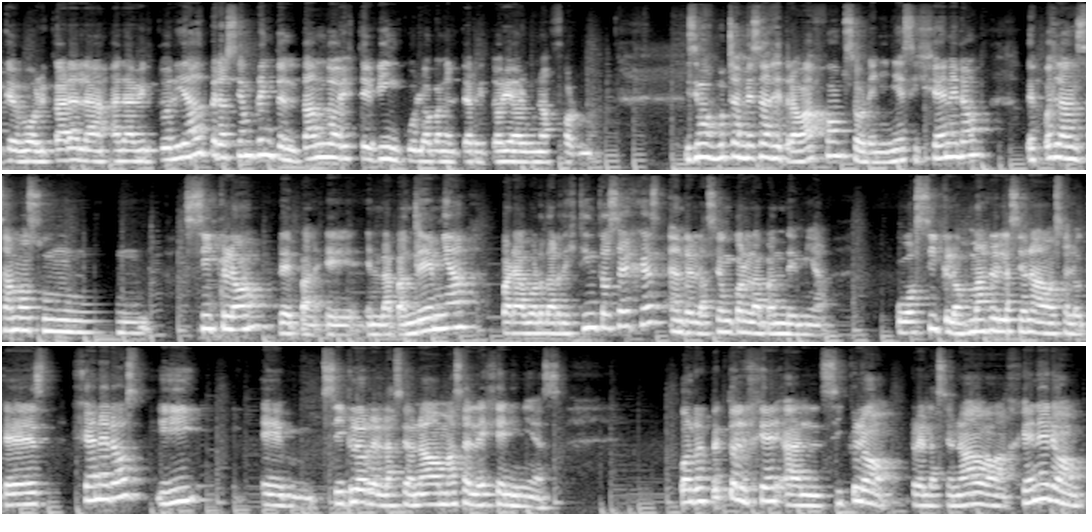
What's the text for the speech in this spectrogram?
que volcar a la, virtualidad, pero siempre intentando este vínculo con el territorio de alguna forma. Hicimos muchas mesas de trabajo sobre niñez y género, después lanzamos un, ciclo eh, en la pandemia para abordar distintos ejes en relación con la pandemia hubo ciclos más relacionados a lo que es géneros y eh, ciclo relacionado más al eje niñez. Con respecto al, al, ciclo relacionado a género,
